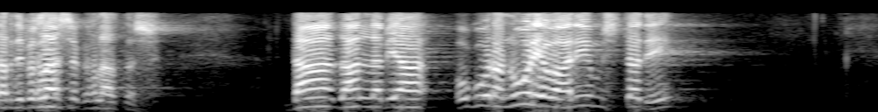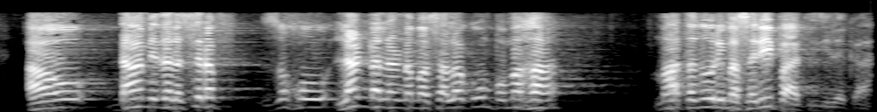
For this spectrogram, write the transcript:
سر دې بخلاص شو خلاص تش دا ځان لبیا وګوره نور والی مشته دی او دا می دل صرف زخو لنډه لنډه مسله کوم په مخه ما ته نوري مسلې پاتې دي لکه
